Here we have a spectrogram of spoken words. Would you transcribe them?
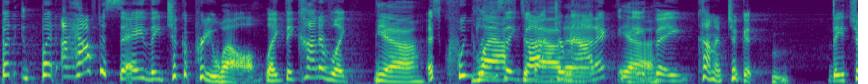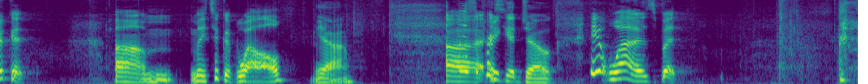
but but I have to say they took it pretty well. Like they kind of like Yeah, as quickly Laughed as they got it. dramatic, Yeah. they, they kind of took it they took it um they took it well. yeah. It was a pretty good joke. It was, but it's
